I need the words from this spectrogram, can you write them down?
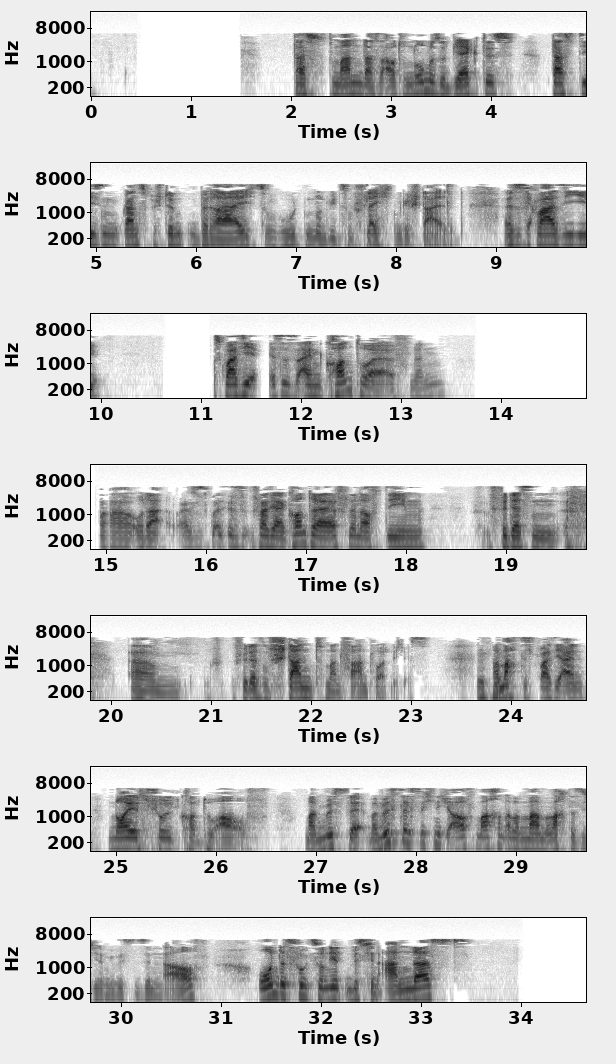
dass man das autonome Subjekt ist, das diesen ganz bestimmten Bereich zum Guten und wie zum Schlechten gestaltet. Es ist ja. quasi, es ist quasi, es ist ein Konto eröffnen, äh, oder es ist, es ist quasi ein Konto eröffnen, auf dem für dessen ähm, für dessen Stand man verantwortlich ist. Mhm. Man macht sich quasi ein neues Schuldkonto auf. Man müsste, man müsste es sich nicht aufmachen, aber man macht es sich in einem gewissen Sinne auf. Und es funktioniert ein bisschen anders.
